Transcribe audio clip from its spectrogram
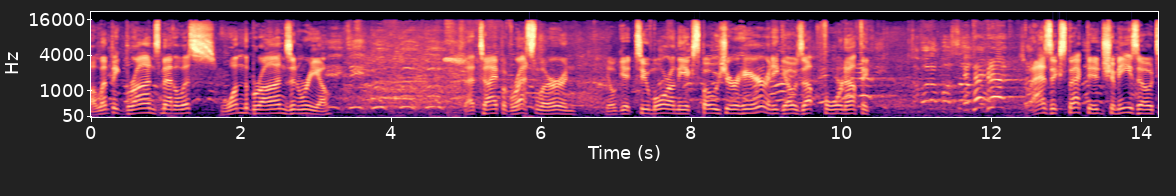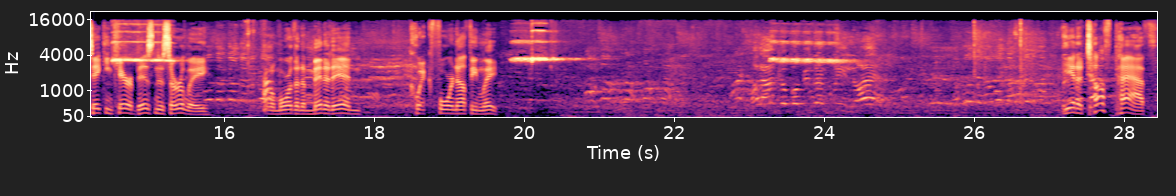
Olympic bronze medalist, won the bronze in Rio. That type of wrestler, and he'll get two more on the exposure here, and he goes up 4 nothing. So as expected, Chamizo taking care of business early. A little more than a minute in, quick 4 nothing lead. He had a tough path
